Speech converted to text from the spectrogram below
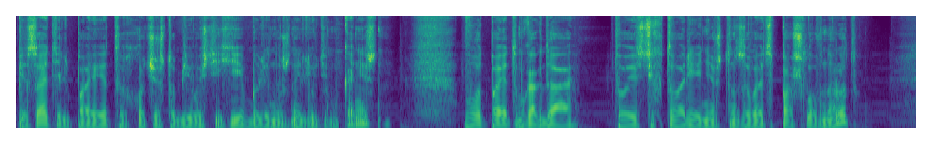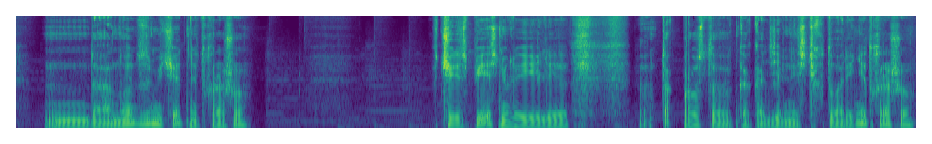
писатель, поэт хочет, чтобы его стихи были нужны людям. Конечно. Вот, поэтому, когда твое стихотворение, что называется, пошло в народ, да, ну это замечательно, это хорошо. Через песню ли или так просто, как отдельное стихотворение, это хорошо.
